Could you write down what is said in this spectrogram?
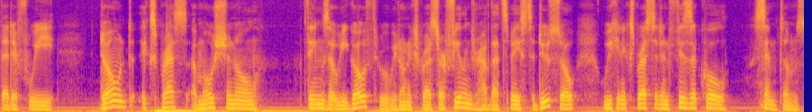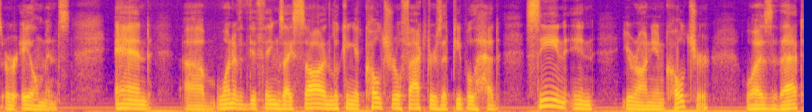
that if we don't express emotional things that we go through, we don't express our feelings or have that space to do so, we can express it in physical symptoms or ailments. And um, one of the things I saw in looking at cultural factors that people had seen in Iranian culture was that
